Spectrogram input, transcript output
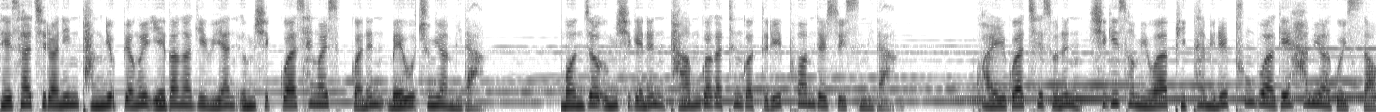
대사 질환인 당뇨병을 예방하기 위한 음식과 생활 습관은 매우 중요합니다. 먼저 음식에는 다음과 같은 것들이 포함될 수 있습니다. 과일과 채소는 식이섬유와 비타민을 풍부하게 함유하고 있어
